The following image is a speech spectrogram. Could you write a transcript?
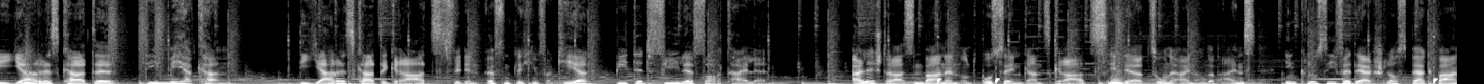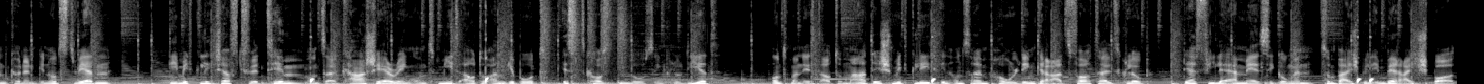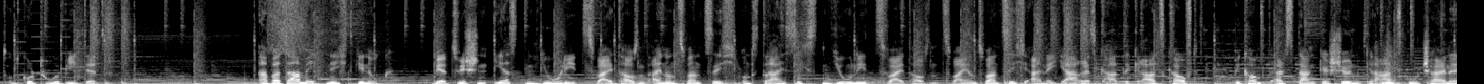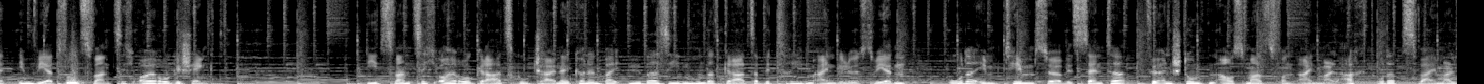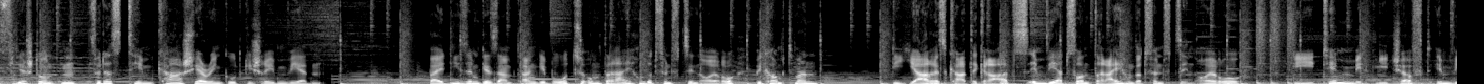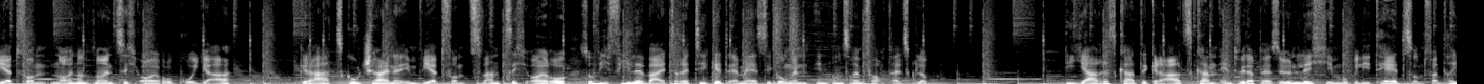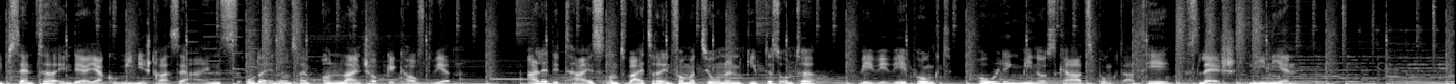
Die Jahreskarte, die mehr kann. Die Jahreskarte Graz für den öffentlichen Verkehr bietet viele Vorteile. Alle Straßenbahnen und Busse in ganz Graz in der Zone 101 inklusive der Schlossbergbahn können genutzt werden. Die Mitgliedschaft für TIM, unser Carsharing- und Mietautoangebot, ist kostenlos inkludiert und man ist automatisch Mitglied in unserem Holding Graz Vorteilsclub, der viele Ermäßigungen, zum Beispiel im Bereich Sport und Kultur bietet. Aber damit nicht genug. Wer zwischen 1. Juli 2021 und 30. Juni 2022 eine Jahreskarte Graz kauft, bekommt als Dankeschön Graz-Gutscheine im Wert von 20 Euro geschenkt. Die 20 Euro Graz-Gutscheine können bei über 700 Grazer Betrieben eingelöst werden oder im TIM Service Center für ein Stundenausmaß von 1x8 oder 2x4 Stunden für das TIM Carsharing gutgeschrieben werden. Bei diesem Gesamtangebot um 315 Euro bekommt man die Jahreskarte Graz im Wert von 315 Euro, die TIM-Mitgliedschaft im Wert von 99 Euro pro Jahr, Graz-Gutscheine im Wert von 20 Euro sowie viele weitere Ticketermäßigungen in unserem Vorteilsclub. Die Jahreskarte Graz kann entweder persönlich im Mobilitäts- und Vertriebscenter in der Jakomini-Straße 1 oder in unserem Online-Shop gekauft werden. Alle Details und weitere Informationen gibt es unter www.holding-graz.at/linien.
